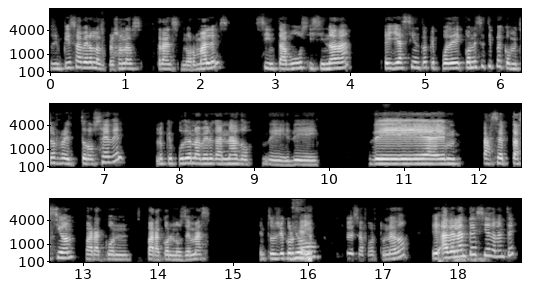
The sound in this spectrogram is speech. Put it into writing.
pues empieza a ver a las personas trans normales, sin tabús y sin nada, ella siento que puede, con ese tipo de comentarios retroceden lo que pudieron haber ganado de, de, de em, aceptación para con, para con los demás. Entonces yo creo que ahí es desafortunado. Eh, adelante, sí, adelante.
